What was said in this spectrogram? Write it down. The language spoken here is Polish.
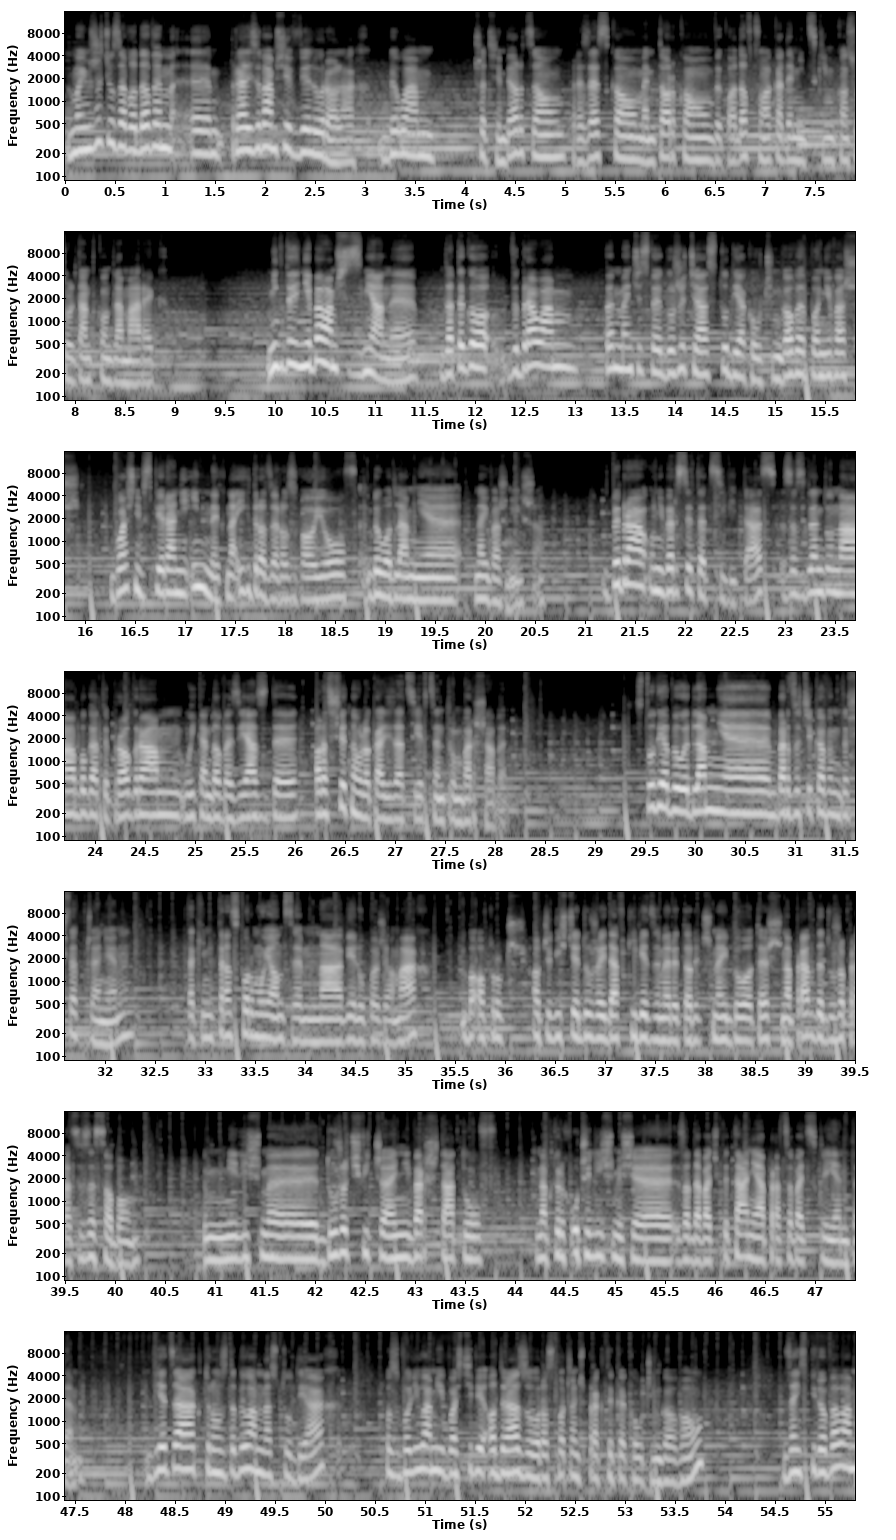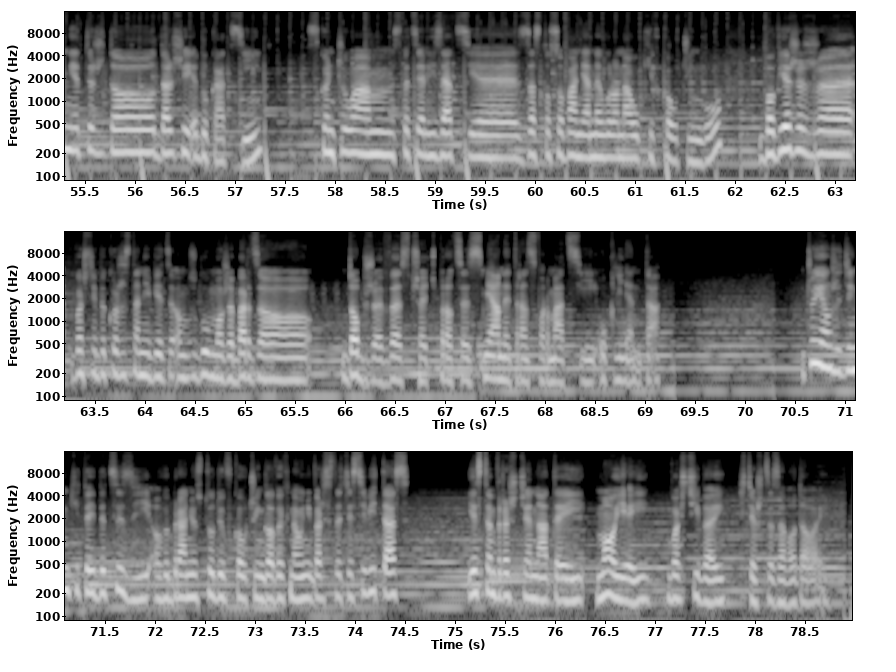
W moim życiu zawodowym realizowałam się w wielu rolach. Byłam przedsiębiorcą, prezeską, mentorką, wykładowcą akademickim, konsultantką dla marek. Nigdy nie bałam się zmiany, dlatego wybrałam w pewnym momencie swojego życia studia coachingowe, ponieważ właśnie wspieranie innych na ich drodze rozwoju było dla mnie najważniejsze. Wybrałam Uniwersytet Civitas ze względu na bogaty program, weekendowe zjazdy oraz świetną lokalizację w centrum Warszawy. Studia były dla mnie bardzo ciekawym doświadczeniem, takim transformującym na wielu poziomach, bo oprócz oczywiście dużej dawki wiedzy merytorycznej było też naprawdę dużo pracy ze sobą. Mieliśmy dużo ćwiczeń, warsztatów, na których uczyliśmy się zadawać pytania, pracować z klientem. Wiedza, którą zdobyłam na studiach, pozwoliła mi właściwie od razu rozpocząć praktykę coachingową. Zainspirowała mnie też do dalszej edukacji. Skończyłam specjalizację zastosowania neuronauki w coachingu, bo wierzę, że właśnie wykorzystanie wiedzy o mózgu może bardzo dobrze wesprzeć proces zmiany, transformacji u klienta. Czuję, że dzięki tej decyzji o wybraniu studiów coachingowych na Uniwersytecie Civitas jestem wreszcie na tej mojej właściwej ścieżce zawodowej.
